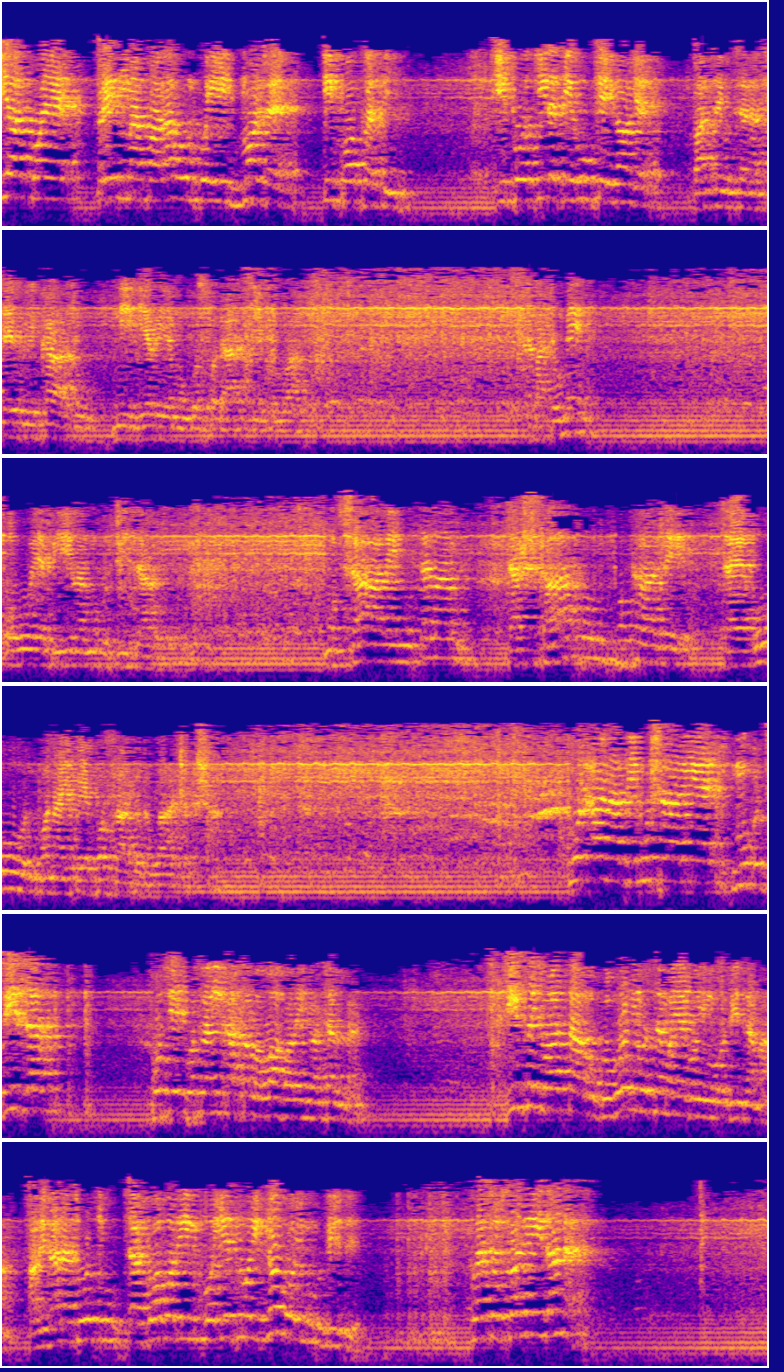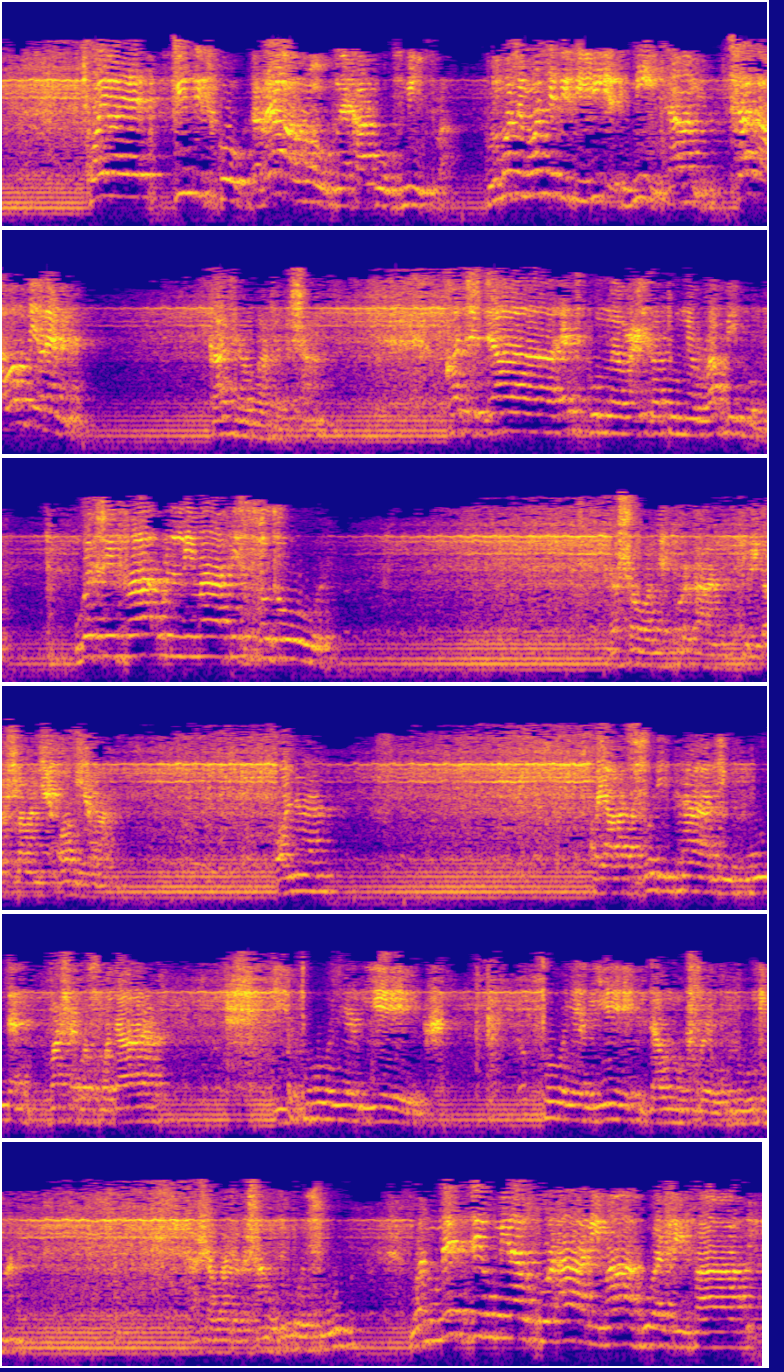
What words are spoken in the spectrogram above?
Iako je pred njima faraon koji može i poklati i potirati ruke i noge, bacaju se na sebi i kažu, mi vjerujemo gospodara svjetova. Prema tome, ovo je bila muđiza Musa alim selam da štapom pokaže da je on onaj koji je poslat od Allaha Đelšanu. Kur'ana bi Musa je muđiza poslije poslanika sallallahu alaihi wa sallam. Između ostalo, govorio sam o njegovim muđizama, ali danas hoću da govorim o jednoj novoj muđizi, koja se ostvaruje i danas. Koja je fizičkog, realnog nekakvog smisla, koju možemo osjetiti i vidjeti mi sami, sada u ovome vremena. Kaže Allah Đelešanu, قد جاءتكم موعظة من ربكم وشفاء لما في الصدور došao vam je Kur'an ili došla vam je objava ona koja vas vodi pravim putem vašeg gospodara i to je lijek to je lijek za ono što je u ljudima kaže Allah da šanu u drugoj suri وننزل من القرآن ما هو شفاء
